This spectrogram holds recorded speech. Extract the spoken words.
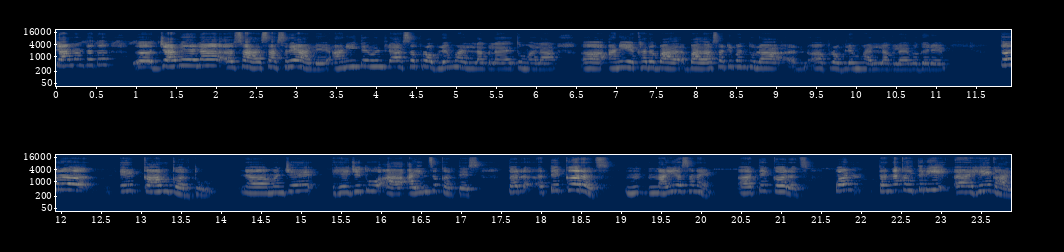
त्या म्हणतात ज्या वेळेला सा सासरे आले आणि ते म्हटले असं प्रॉब्लेम व्हायला लागला आहे तुम्हाला आणि एखादं बा बाळासाठी पण तुला प्रॉब्लेम व्हायला लागला आहे वगैरे तर एक काम कर तू. म्हणजे हे जे तू आ आईंचं करतेस तर ते करच. नाही असं नाही. ते करच. पण त्यांना काहीतरी हे घाल.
